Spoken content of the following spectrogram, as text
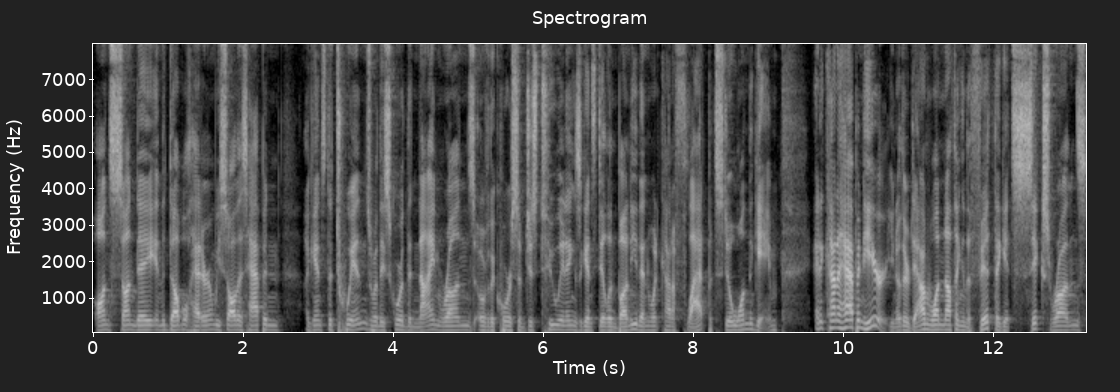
on Sunday in the doubleheader. And we saw this happen against the Twins, where they scored the nine runs over the course of just two innings against Dylan Bundy, then went kind of flat, but still won the game. And it kind of happened here. You know, they're down one nothing in the fifth. They get six runs,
